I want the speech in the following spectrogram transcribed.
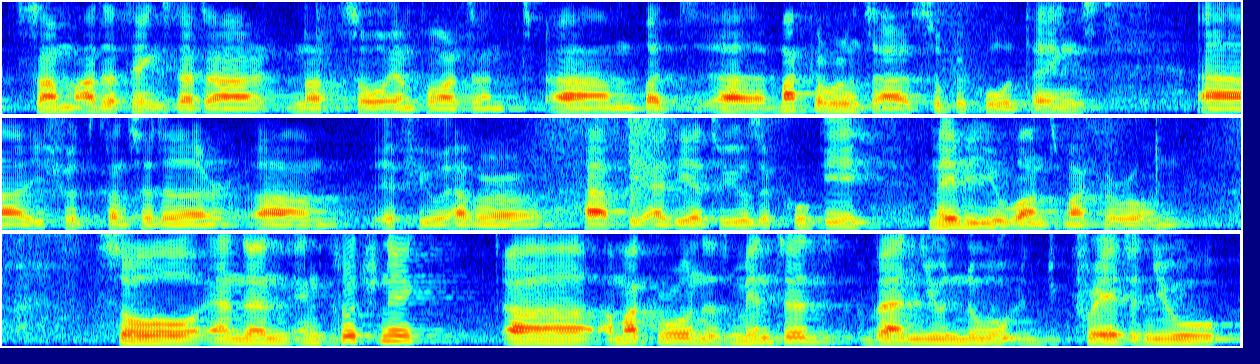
some other things that are not so important. Um, but uh, macaroons are super cool things uh, you should consider um, if you ever have the idea to use a cookie, maybe you want macaroon. So, and then in Klutshnik, uh, a macaroon is minted when you new, create a new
